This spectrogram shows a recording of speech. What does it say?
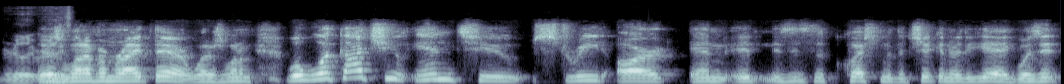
Really, there's really one of them right there. What is one of them? Well, what got you into street art? And it, is this the question of the chicken or the egg? Was it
